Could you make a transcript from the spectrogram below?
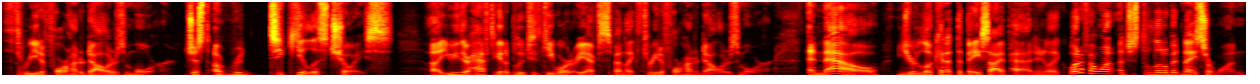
three to four hundred dollars more. Just a ridiculous choice. Uh, you either have to get a Bluetooth keyboard or you have to spend like three to four hundred dollars more. And now you're looking at the base iPad and you're like, what if I want a, just a little bit nicer one?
